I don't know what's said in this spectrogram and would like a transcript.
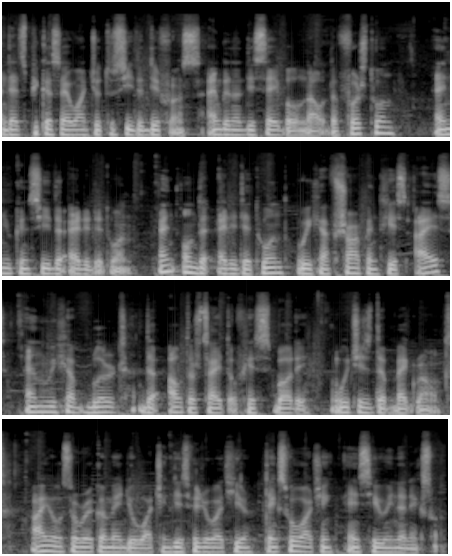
And that's because I want you to see the difference. I'm gonna disable now the first one and you can see the edited one. And on the edited one we have sharpened his eyes and we have blurred the outer side of his body, which is the background. I also recommend you watching this video right here. Thanks for watching and see you in the next one.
